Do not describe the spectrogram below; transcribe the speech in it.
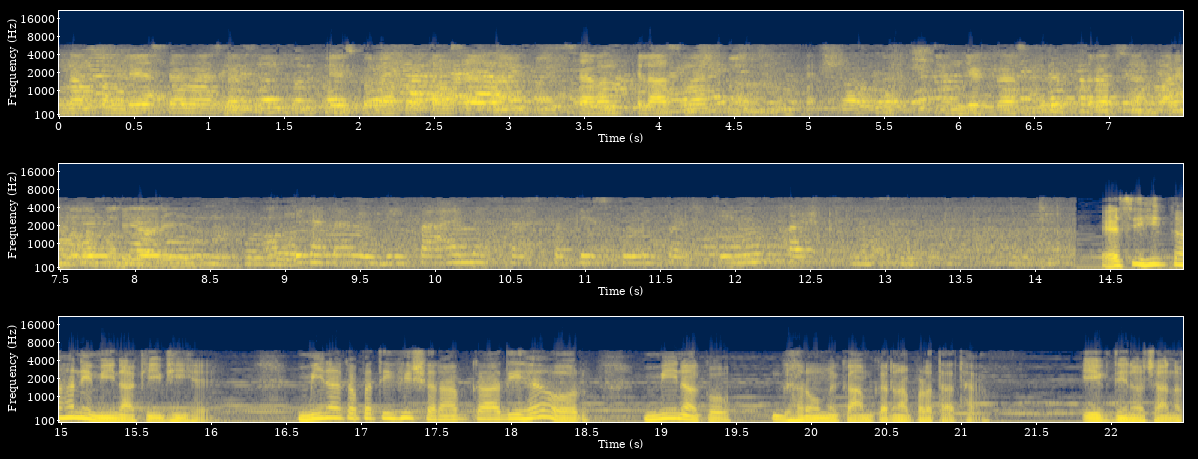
नाम कमलेश है मैं सरस्वती स्कूल में पढ़ता हूँ सेवन्थ क्लास में। एमजे ट्रस्ट की तरफ़ से हमारी मदद की जा रही है। मेरा नाम दीपा है मैं सरस्वती स्कूल में पढ़ती हूँ फ़र्स्ट क्लास में। ऐसी ही कहानी मीना की भी है। मीना का पति भी शराब का आदि है और मीना को घरों में काम करना पड़ता था। एक दिन अचानक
